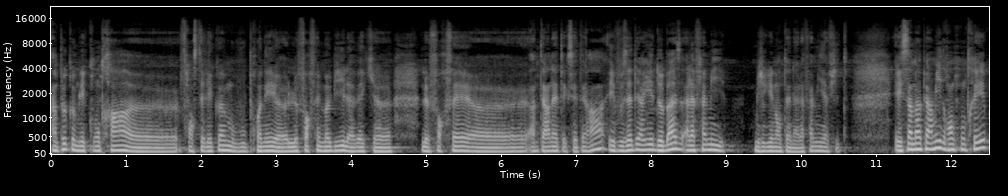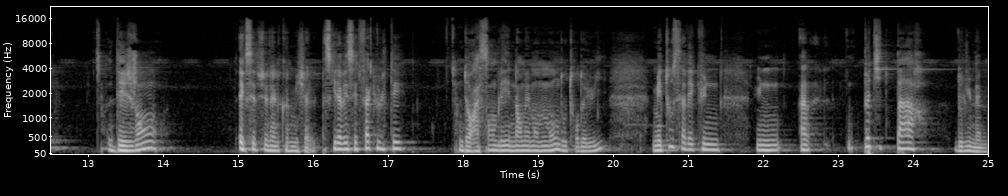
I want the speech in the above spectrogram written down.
un peu comme les contrats euh, France Télécom où vous prenez euh, le forfait mobile avec le forfait Internet, etc. Et vous adhériez de base à la famille Michel Antenne, à la famille Afit. Et ça m'a permis de rencontrer des gens exceptionnels comme Michel, parce qu'il avait cette faculté de rassembler énormément de monde autour de lui, mais tous avec une, une petite part de lui-même,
